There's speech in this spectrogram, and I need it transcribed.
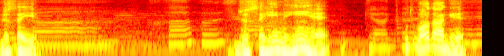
जो सही है। जो सही नहीं है वो तो बहुत आगे है।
